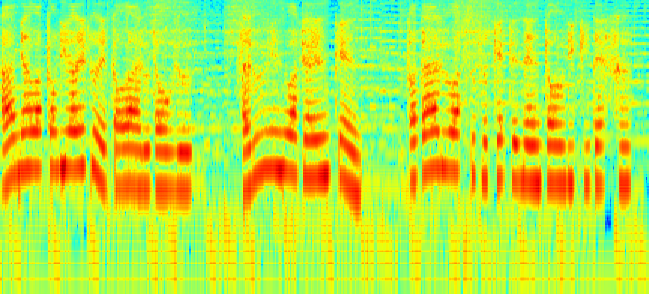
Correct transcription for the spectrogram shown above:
アーニャはとりあえずエトワールドール。サルーインはジャエンケン。パガールは続けて念動力です。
